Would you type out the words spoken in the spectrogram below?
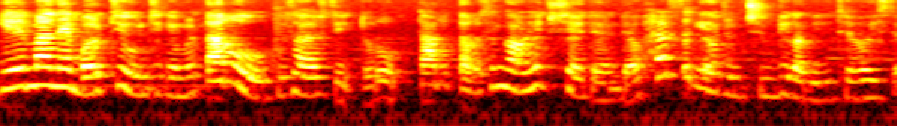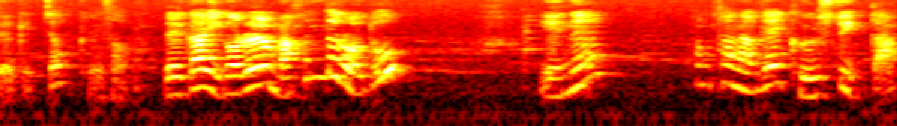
얘만의 멀티 움직임을 따로 구사할 수 있도록 따로따로 생각을 해주셔야 되는데요. 활쓰기가 좀 준비가 미리 되어 있어야겠죠. 그래서 내가 이거를 막 흔들어도 얘는 평탄하게 그을 수 있다.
